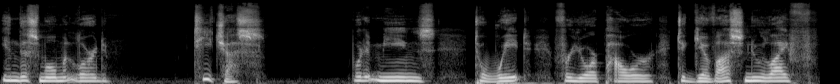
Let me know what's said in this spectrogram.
In this moment, Lord, teach us what it means to wait for your power to give us new life.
